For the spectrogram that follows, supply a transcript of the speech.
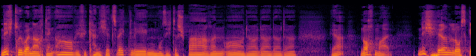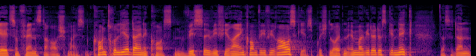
Nicht drüber nachdenken, oh, wie viel kann ich jetzt weglegen? Muss ich das sparen? Oh, da, da, da, da. Ja, nochmal. Nicht hirnlos Geld zum Fenster rausschmeißen. Kontrollier deine Kosten. Wisse, wie viel reinkommt, wie viel rausgeht. Es bricht Leuten immer wieder das Genick, dass sie dann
